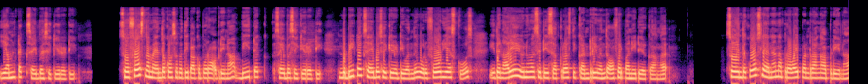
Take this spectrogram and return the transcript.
MTech cyber security so first நம்ம எந்த கோர்ஸை பற்றி பார்க்க போகிறோம் அப்படின்னா பிடெக் சைபர் செக்யூரிட்டி இந்த பிடெக் சைபர் செக்யூரிட்டி வந்து ஒரு ஃபோர் இயர்ஸ் கோர்ஸ் இது நிறைய யூனிவர்சிட்டிஸ் அக்ராஸ் தி கண்ட்ரி வந்து ஆஃபர் பண்ணிகிட்டு இருக்காங்க. ஸோ இந்த கோர்ஸில் என்னென்ன ப்ரொவைட் பண்ணுறாங்க அப்படின்னா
